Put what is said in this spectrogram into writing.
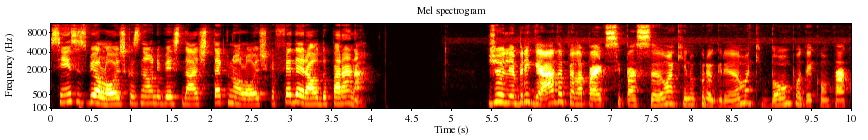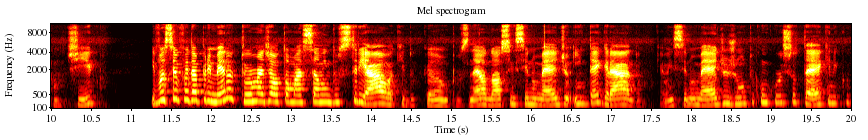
Ciências Biológicas na Universidade Tecnológica Federal do Paraná. Júlia, obrigada pela participação aqui no programa, que bom poder contar contigo. E você foi da primeira turma de automação industrial aqui do campus, né? O nosso ensino médio integrado, que é o ensino médio junto com o curso técnico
